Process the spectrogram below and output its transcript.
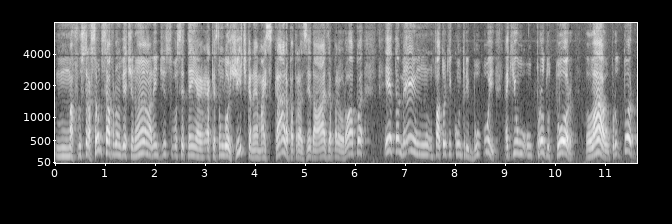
uma frustração de safra no Vietnã, além disso você tem a, a questão logística, né, mais cara para trazer da Ásia para a Europa, e também um, um, fator que contribui é que o, o, produtor lá, o produtor,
